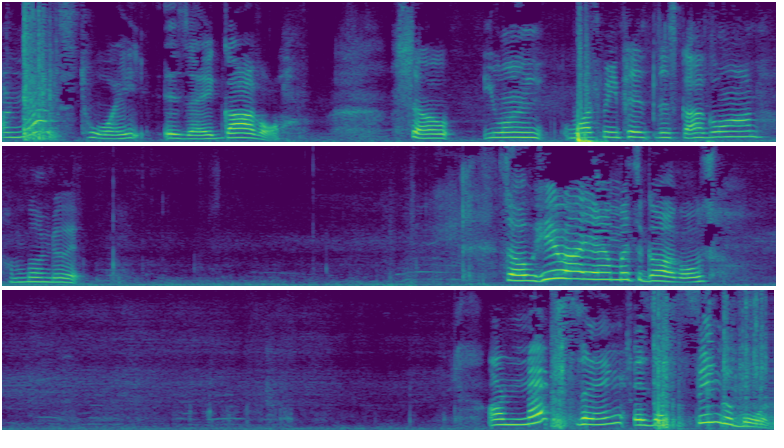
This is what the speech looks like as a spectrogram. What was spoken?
Our next toy is a goggle. So, you want to watch me put this goggle on? I'm going to do it. So, here I am with the goggles. Our next thing is a fingerboard.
